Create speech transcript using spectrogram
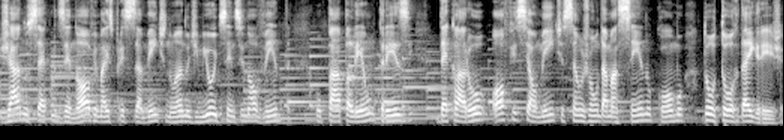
já no século XIX, mais precisamente no ano de 1890, o Papa Leão XIII declarou oficialmente São João Damasceno como doutor da Igreja.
